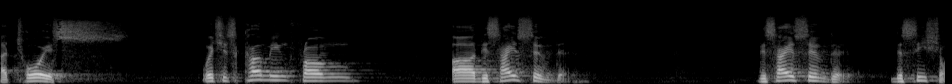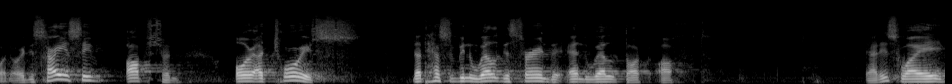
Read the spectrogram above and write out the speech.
a choice which is coming from a decisive, decisive decision or decisive option or a choice that has been well discerned and well thought of. That is why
